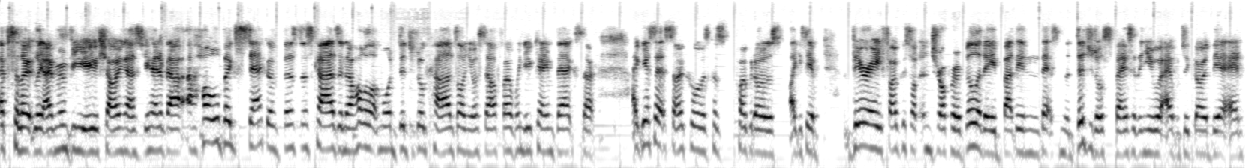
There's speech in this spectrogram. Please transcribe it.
Absolutely. I remember you showing us you had about a whole big stack of business cards and a whole lot more digital cards on your cell phone when you came back. So I guess that's so cool is because Polkadot is, like you said, very focused on interoperability, but then that's in the digital space. And then you were able to go there and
